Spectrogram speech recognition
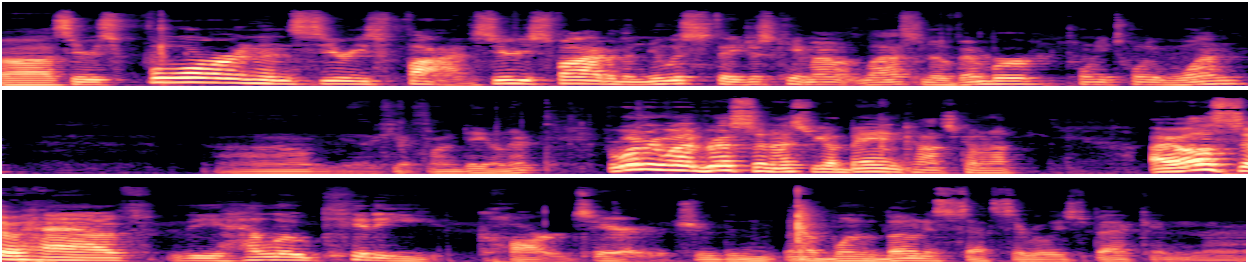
Uh, series 4 and then Series 5. Series 5 are the newest. They just came out last November 2021. Can't find a date on there. For wondering why I'm dressed so nice, we got band cons coming up. I also have the Hello Kitty cards here, which are the, uh, one of the bonus sets they released back in, uh,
